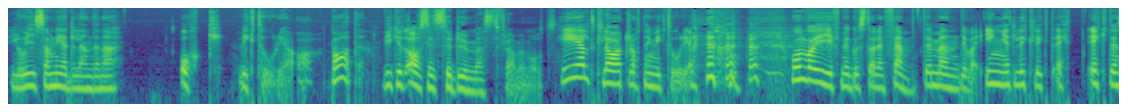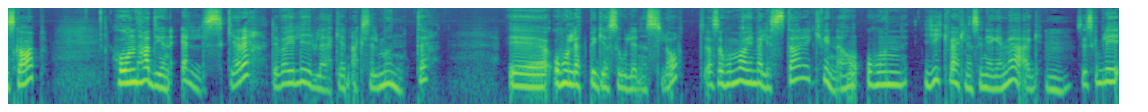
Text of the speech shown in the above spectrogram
Louise av Nederländerna och Victoria av Baden. Vilket avsnitt ser du mest fram emot? Helt klart drottning Victoria. Hon var ju gift med Gustav V men det var inget lyckligt äk- äktenskap. Hon hade ju en älskare, det var ju livläkaren Axel Munthe. Eh, och hon lät bygga Solidens slott. Alltså hon var ju en väldigt stark kvinna hon, och hon gick verkligen sin egen väg. Mm. Så det ska bli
